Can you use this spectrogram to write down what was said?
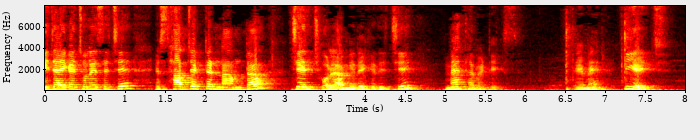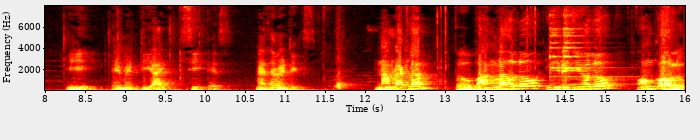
এই জায়গায় চলে এসেছে। সাবজেক্টের নামটা চেঞ্জ করে আমি রেখে দিচ্ছি mathematics M A T H E M A T mathematics নাম রাখলাম, তো বাংলা হলো, ইংরেজি হলো, অঙ্ক হলো।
